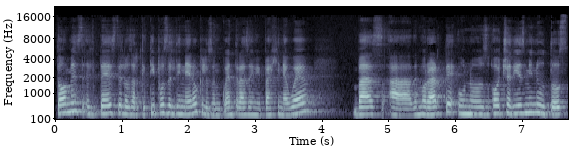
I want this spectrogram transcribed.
tomes el test de los arquetipos del dinero que los encuentras en mi página web. Vas a demorarte unos 8 a 10 minutos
